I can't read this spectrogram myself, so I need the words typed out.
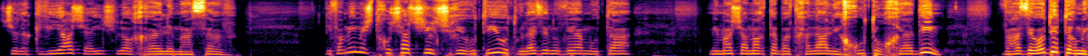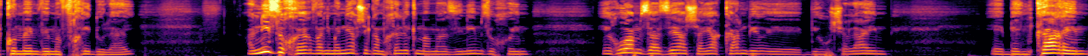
של הקביעה שהאיש לא אחראי למעשיו. לפעמים יש תחושה של שרירותיות, אולי זה נובע מאותה, ממה שאמרת בהתחלה על איכות עורכי הדין, ואז זה עוד יותר מקומם ומפחיד אולי. אני זוכר, ואני מניח שגם חלק מהמאזינים זוכרים, אירוע מזעזע שהיה כאן אה, בירושלים, אה, בן כרם,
